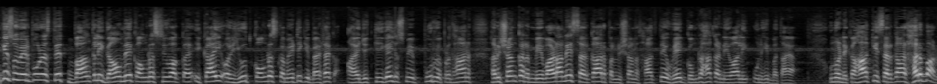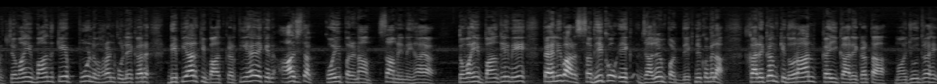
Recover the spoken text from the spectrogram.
के सुमेरपुर स्थित बांकली गाँव में कांग्रेस युवा इकाई और यूथ कांग्रेस कमेटी की बैठक आयोजित की गई, जिसमें पूर्व प्रधान हरिशंकर मेवाड़ा ने सरकार पर निशाना साधते हुए गुमराह करने वाली उन्हें बताया। उन्होंने कहा कि सरकार हर बार जवाई बाँध के पूर्ण भरण को लेकर डीपीआर की बात करती है, लेकिन आज तक कोई परिणाम सामने नहीं आया। तो वहीं बांकली में पहली बार सभी को एक जाजम पर देखने को मिला। कार्यक्रम के दौरान कई कार्यकर्ता मौजूद रहे।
